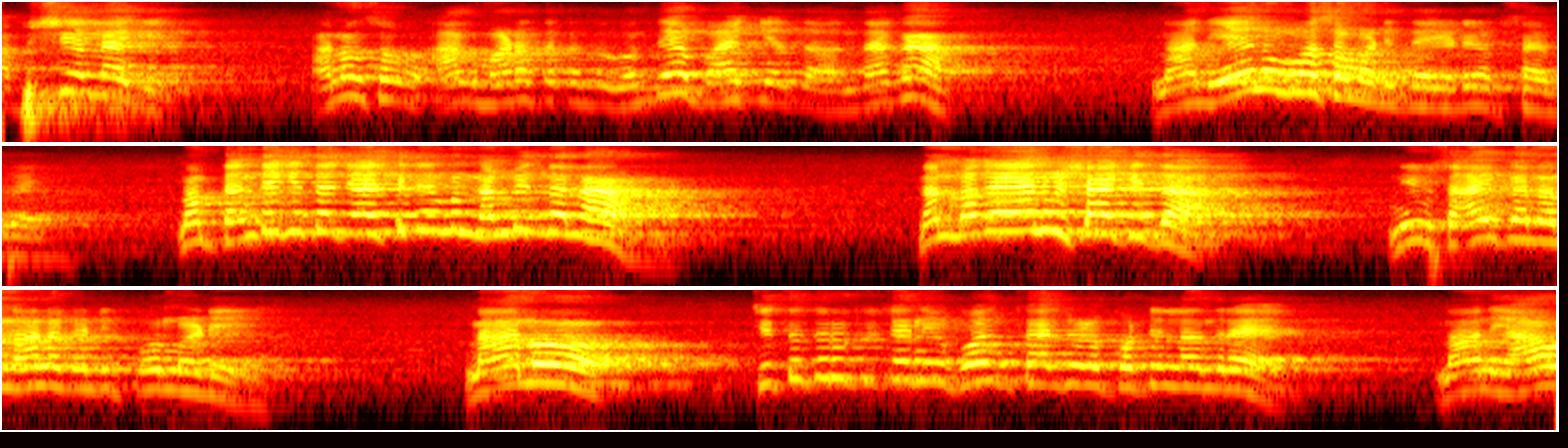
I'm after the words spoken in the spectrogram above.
ಅಫಿಷಿಯಲ್ ಆಗಿ ಅನೌನ್ಸ್ ಆಗಿ ಮಾಡತಕ್ಕಂಥದ್ದು ಒಂದೇ ಬಾಕಿ ಅಂತ ಅಂದಾಗ ನಾನೇನು ಮೋಸ ಮಾಡಿದ್ದೆ ಯಡಿಯೂರಪ್ಪ ಸಾಹೇಬ್ರೆ? ನಮ್ಮ ತಂದೆಗಿಂತ ಜಾಸ್ತಿ ನಿಮ್ಮನ್ನು ನಂಬಿದ್ನಲ್ಲ? ನನ್ನ ಮಗ ಏನು ವಿಷಯ ಹಾಕಿದ್ದ? ನೀವು ಸಾಯಂಕಾಲ ನಾಲ್ಕು ಗಂಟೆಗೆ ಫೋನ್ ಮಾಡಿ. ನಾನು ಚಿತ್ರದುರ್ಗಕ್ಕೆ ನೀವು ಗೋವಿಂದ ಕಾರಜೋಳ ಕೊಟ್ಟಿಲ್ಲ ಅಂದರೆ ನಾನು ಯಾವ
